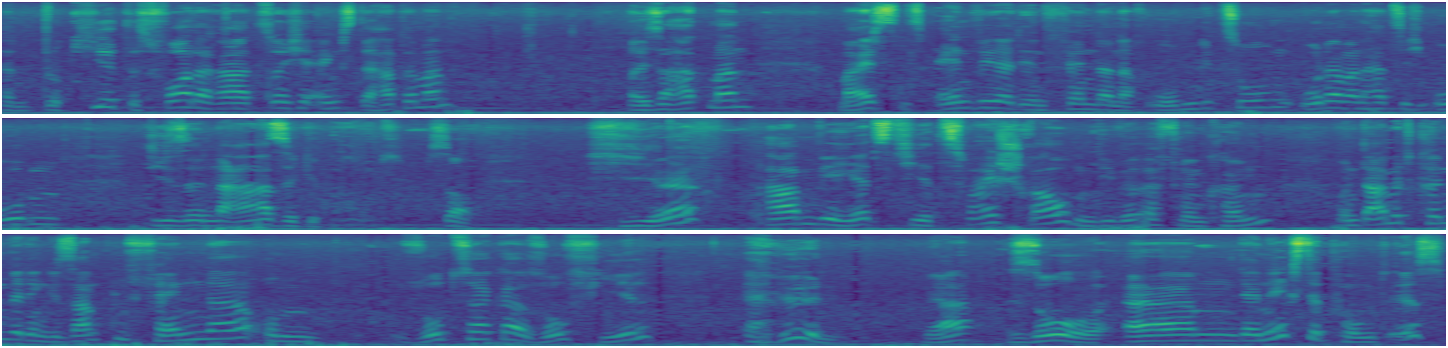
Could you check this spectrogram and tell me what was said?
dann blockiert das Vorderrad. Solche Ängste hatte man. Also hat man meistens entweder den Fender nach oben gezogen oder man hat sich oben diese Nase gebaut. So, hier haben wir jetzt hier zwei Schrauben, die wir öffnen können und damit können wir den gesamten Fender um so circa so viel erhöhen. Ja, so, ähm, der nächste Punkt ist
